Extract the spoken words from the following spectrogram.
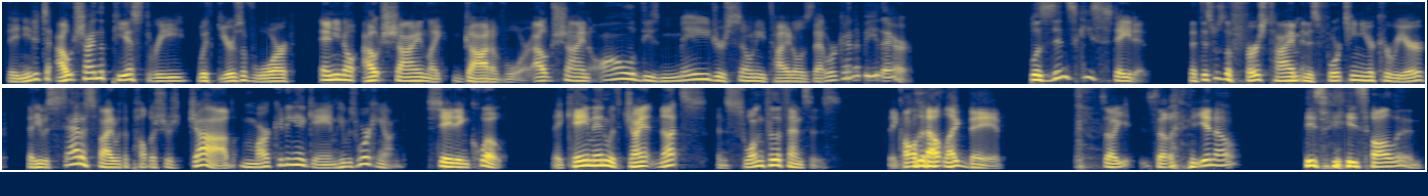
They needed to outshine the ps3 with gears of war and you know outshine like god of war outshine all of these major sony titles that were going to be there. Bleszinski stated that this was the first time in his 14 year career that he was satisfied with the publisher's job marketing a game he was working on stating quote they came in with giant nuts and swung for the fences. They called it out like babe. So so you know he's he's all in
